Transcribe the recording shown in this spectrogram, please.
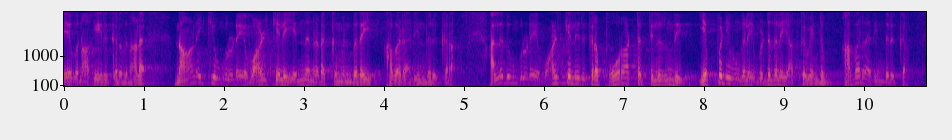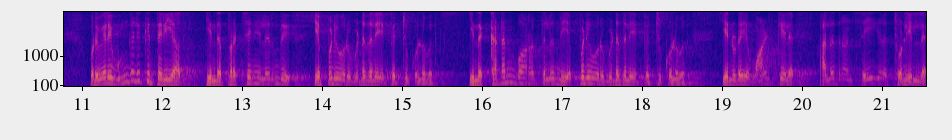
தேவனாக இருக்கிறதுனால நாளைக்கு உங்களுடைய வாழ்க்கையில் என்ன நடக்கும் என்பதை அவர் அறிந்திருக்கிறார். அல்லது உங்களுடைய வாழ்க்கையில் இருக்கிற போராட்டத்திலிருந்து எப்படி உங்களை விடுதலையாக்க வேண்டும்? அவர் அறிந்திருக்கிறார். ஒருவேளை உங்களுக்கு தெரியாது இந்த பிரச்சனையிலிருந்து எப்படி ஒரு விடுதலையை பெற்றுக்கொள்வது? இந்த கடன் பாரத்திலிருந்து எப்படி ஒரு விடுதலையை பெற்றுக்கொள்வது? என்னுடைய வாழ்க்கையில் அல்லது நான் செய்கிற தொழிலில்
